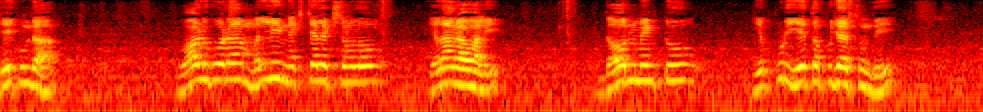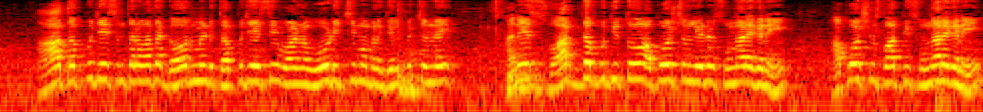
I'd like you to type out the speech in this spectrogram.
చేయకుండా వాళ్ళు కూడా మళ్ళీ నెక్స్ట్ ఎలక్షన్లో ఎలా రావాలి? గవర్నమెంట్ ఎప్పుడు ఏ తప్పు చేస్తుంది? ఆ తప్పు చేసిన తర్వాత గవర్నమెంట్ తప్పు చేసి వాళ్ళని ఓడించి మమ్మల్ని గెలిపించండి అనే స్వార్థ బుద్ధితో అపోజిషన్ లీడర్స్ ఉన్నారే గాని అపోజిషన్ పార్టీస్ ఉన్నారే గాని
